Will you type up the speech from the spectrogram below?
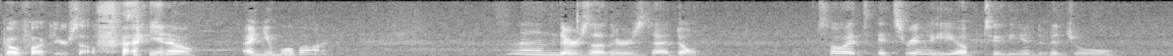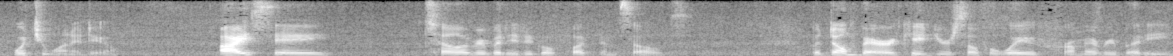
Go fuck yourself, you know, and you move on. And there's others that don't. So it's it's really up to the individual what you want to do. I say tell everybody to go fuck themselves. But don't barricade yourself away from everybody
